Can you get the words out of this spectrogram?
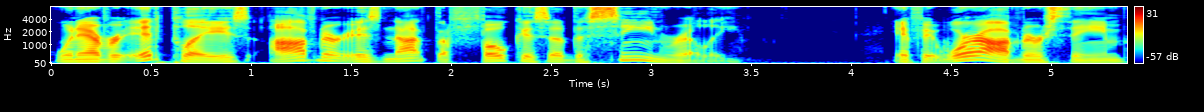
Whenever it plays, Avner is not the focus of the scene, really. If it were Avner's theme,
